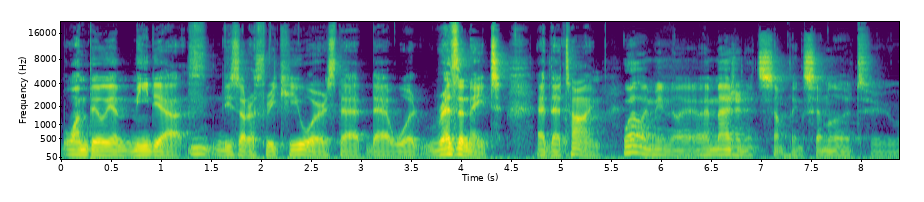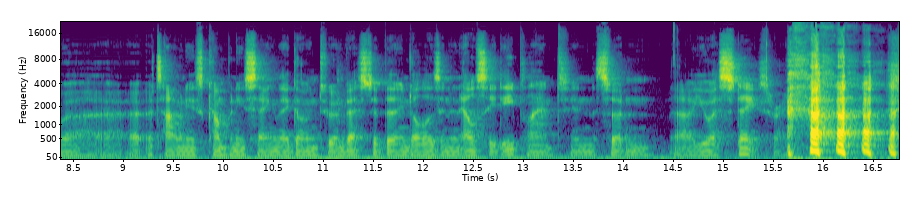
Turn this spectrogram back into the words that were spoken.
one billion media. These are the three keywords that that would resonate at that time. Well, I mean, I, imagine it's something similar to uh, a, a Taiwanese company saying they're going to invest a billion dollars in an LCD plant in a certain uh, U.S. states, right?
